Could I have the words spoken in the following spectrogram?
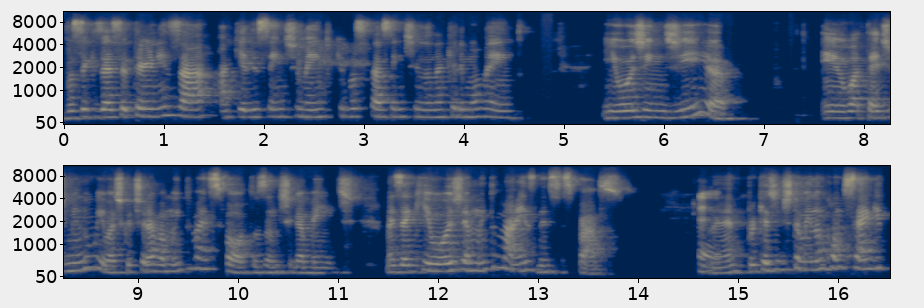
você quisesse eternizar aquele sentimento que você está sentindo naquele momento. E hoje em dia, eu até diminui, eu acho que eu tirava muito mais fotos antigamente, mas é que hoje é muito mais nesse espaço, é. né? Porque a gente também não consegue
